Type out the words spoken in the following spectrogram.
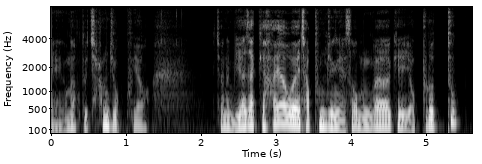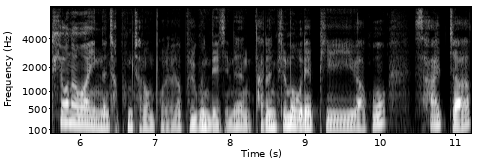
예, 음악도 참 좋고요. 저는 미야자키 하야오의 작품 중에서 뭔가 이렇게 옆으로 툭 튀어나와 있는 작품처럼 보여요. 붉은 돼지는 다른 필모그래피하고 살짝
